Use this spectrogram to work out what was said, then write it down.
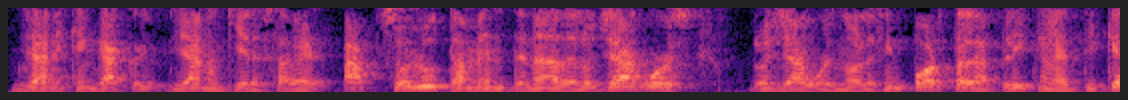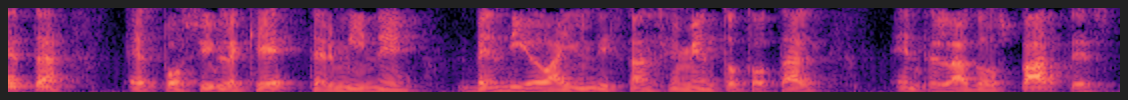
Yannick Ngakwe ya no quiere saber absolutamente nada de los Jaguars. Los Jaguars no les importa, le aplican la etiqueta. Es posible que termine vendido. Hay un distanciamiento total entre las dos partes.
